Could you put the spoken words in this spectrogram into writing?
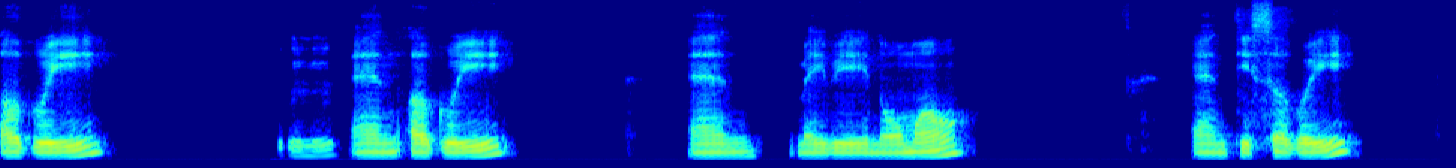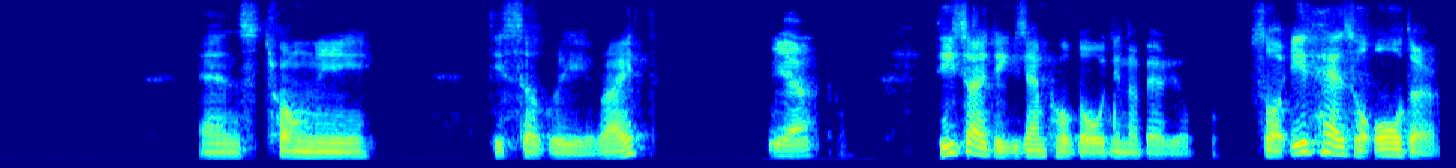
agree mm-hmm. and agree and maybe normal and disagree and strongly disagree, right? Yeah. These are the example of the ordinal variable. So it has an order,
